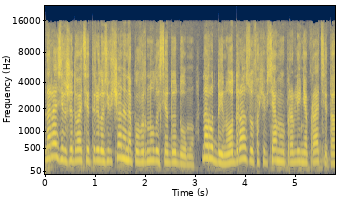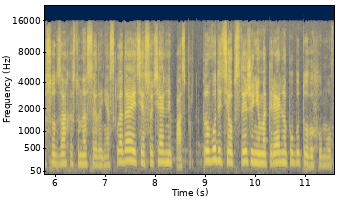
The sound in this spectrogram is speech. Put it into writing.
Наразі вже 23 лозівчанина повернулися додому. На родину одразу фахівцями управління праці та соцзахисту населення складається соціальний паспорт, проводиться обстеження матеріально-побутових умов,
